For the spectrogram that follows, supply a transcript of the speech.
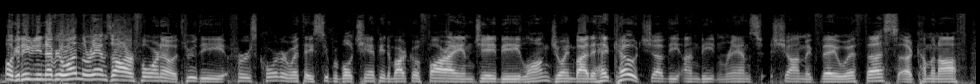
Well, good evening, everyone. The Rams are 4 0 through the first quarter with a Super Bowl champion, D'Marco Farr. I am JB Long, joined by the head coach of the unbeaten Rams, Sean McVay, with us, uh, coming off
